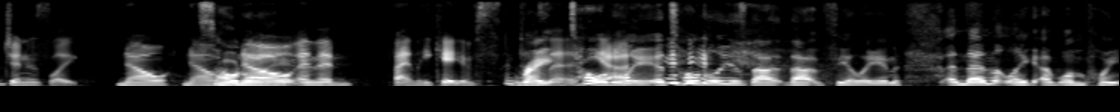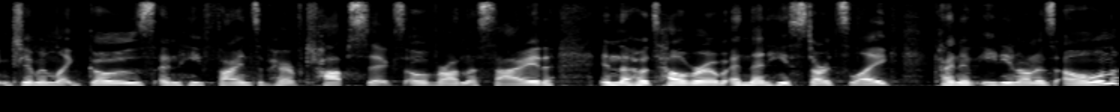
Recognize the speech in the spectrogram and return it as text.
Jin is like, no, no, no. And then finally caves. and right it. totally Yeah. it totally is that that feeling and then like at one point jimin like goes and he finds a pair of chopsticks over on the side in the hotel room and then he starts like kind of eating on his own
